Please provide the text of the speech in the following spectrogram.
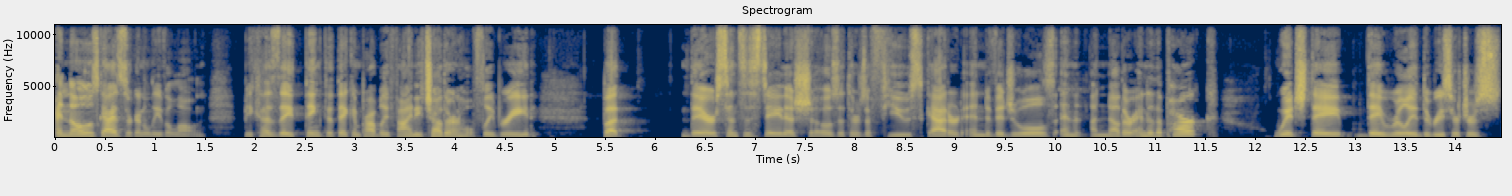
And those guys are going to leave alone because they think that they can probably find each other and hopefully breed. But their census data shows that there's a few scattered individuals in another end of the park, which they they really the researchers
